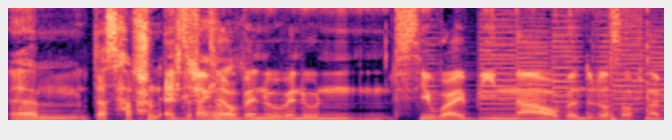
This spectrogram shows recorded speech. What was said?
Ähm, das hat schon Also echt ich glaube, wenn du, wenn du ein CYB Now, wenn du das auf einer.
